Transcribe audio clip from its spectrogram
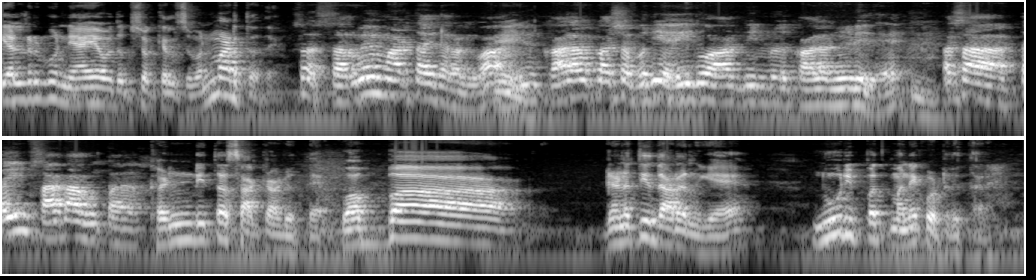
ಎಲ್ರಿಗೂ ನ್ಯಾಯ ಒದಗಿಸೋ ಕೆಲಸವನ್ನು ಮಾಡ್ತದೆ. ಸರ್ ಸರ್ವೆ ಮಾಡ್ತಾ ಇದಾರಲ್ವಾ ಕಾಲಾವಕಾಶ ಬರೀ ಐದು ಆರು ದಿನಗಳ ಕಾಲ ನೀಡಿದೆ. ಟೈಮ್ ಸಾಕಾಗುತ್ತಾ? ಖಂಡಿತ ಸಾಕಾಗುತ್ತೆ. ಒಬ್ಬ ಗಣತಿದಾರನಿಗೆ ನೂರಿಪ್ಪತ್ತು ಮನೆ ಕೊಟ್ಟಿರ್ತಾರೆ.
